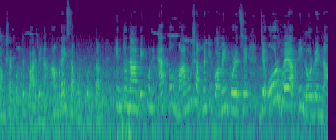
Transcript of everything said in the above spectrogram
সংসার করতে পারবে না। আমরাই সাপোর্ট করতাম। কিন্তু না, দেখুন, এত মানুষ আপনাকে কমেন্ট করেছে যে ওর হয়ে আপনি লড়বেন না,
